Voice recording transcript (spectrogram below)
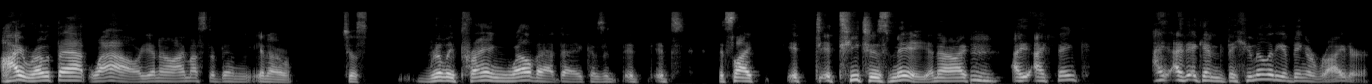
i wrote that wow you know i must have been you know just really praying well that day because it, it it's it's like it it teaches me you know i mm. i i think I, I again the humility of being a writer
